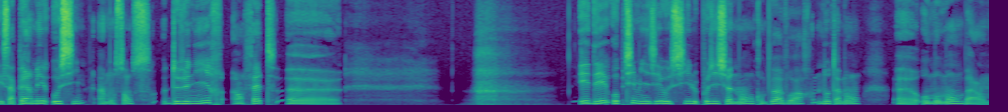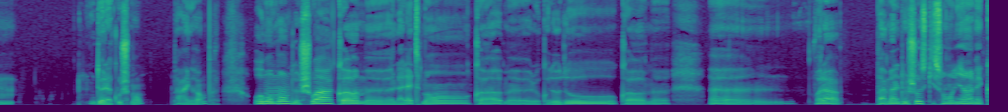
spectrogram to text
et ça permet aussi, à mon sens, de venir en fait aider, optimiser aussi le positionnement qu'on peut avoir, notamment au moment ben, de l'accouchement par exemple, au moment de choix comme euh, l'allaitement, comme euh, le cododo, comme euh, voilà, pas mal de choses qui sont en lien avec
